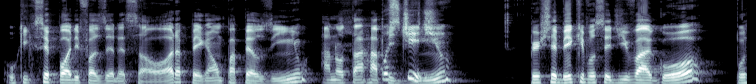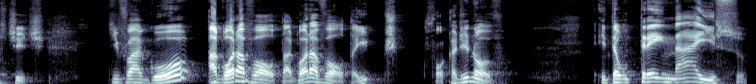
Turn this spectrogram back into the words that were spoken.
O que, que você pode fazer nessa hora? Pegar um papelzinho, anotar rapidinho, perceber que você divagou, post-it. Divagou, agora volta, agora volta. E foca de novo. Então, treinar isso.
